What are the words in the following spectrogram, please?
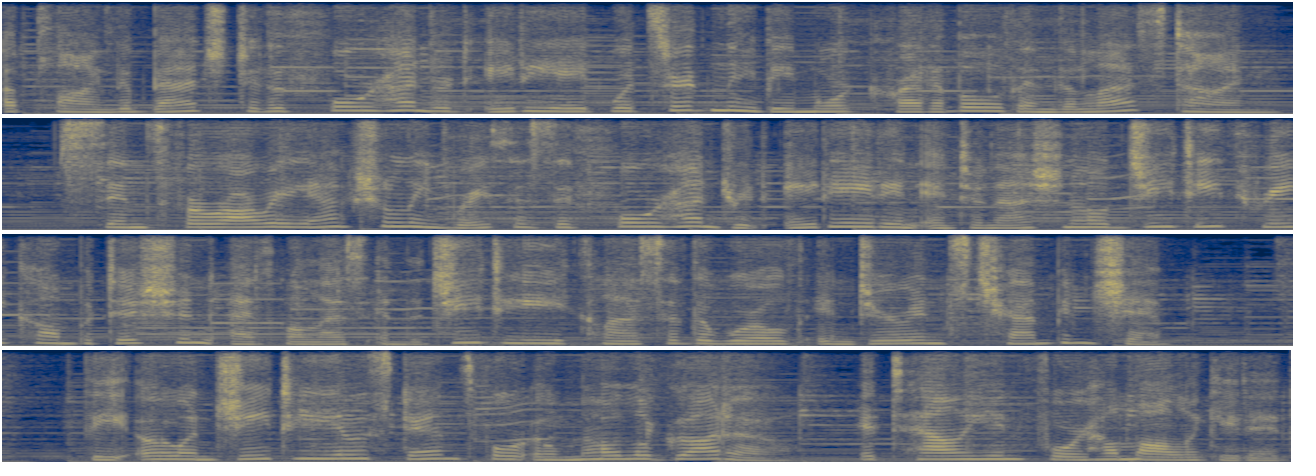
Applying the badge to the 488 would certainly be more credible than the last time, since Ferrari actually races the 488 in international GT3 competition as well as in the GTE class of the World Endurance Championship. The O in GTO stands for Omologato, Italian for homologated.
